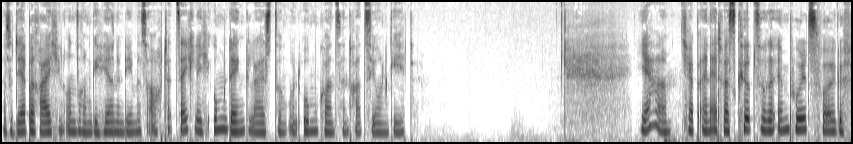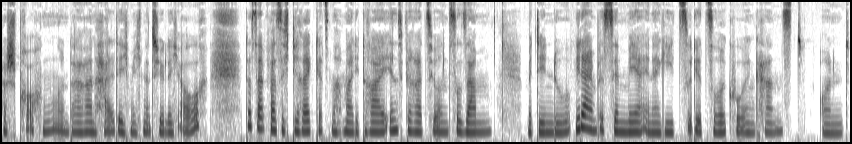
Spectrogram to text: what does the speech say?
also der Bereich in unserem Gehirn, in dem es auch tatsächlich um Denkleistung und um Konzentration geht. Ja, ich habe eine etwas kürzere Impulsfolge versprochen und daran halte ich mich natürlich auch. Deshalb fasse ich direkt jetzt nochmal die drei Inspirationen zusammen, mit denen du wieder ein bisschen mehr Energie zu dir zurückholen kannst und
